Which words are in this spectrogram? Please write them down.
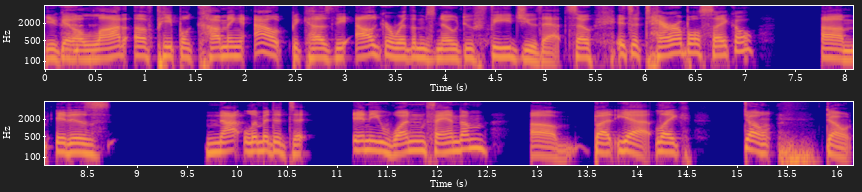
You get a lot of people coming out because the algorithms know to feed you that. So, it's a terrible cycle. Um, it is not limited to any one fandom. Um, but yeah, like, don't, don't.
